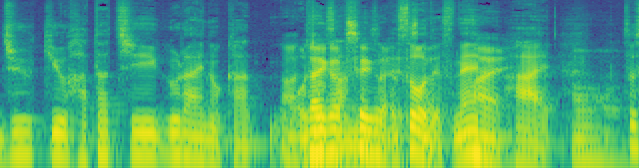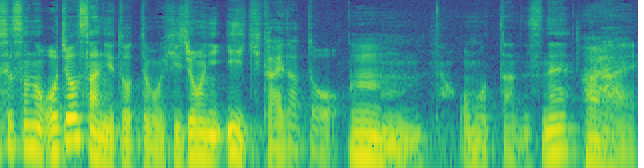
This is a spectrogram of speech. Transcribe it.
19、20歳ぐらいのかあお嬢さん大学生ぐらいですかそうですね。はい。はい。そしてそのお嬢さんにとっても非常にいい機会だと、うん。うん思ったんですね。はい。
